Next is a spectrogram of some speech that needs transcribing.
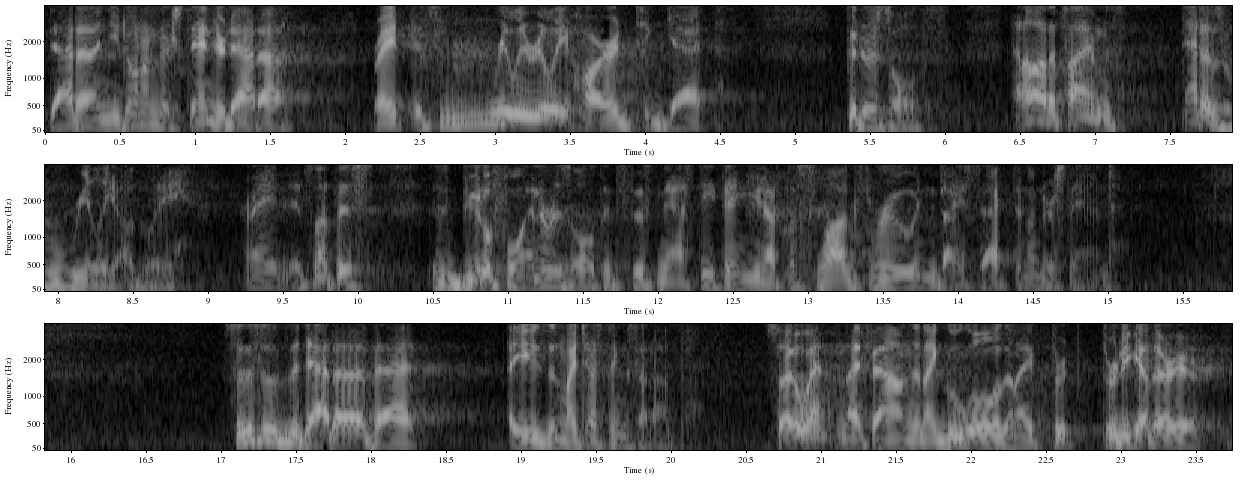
data and you don't understand your data, right, it's really, really hard to get good results. And a lot of times, data is really ugly, right? It's not this, this beautiful end result, it's this nasty thing you have to slog through and dissect and understand. So, this is the data that I used in my testing setup. So, I went and I found and I Googled and I th- threw together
